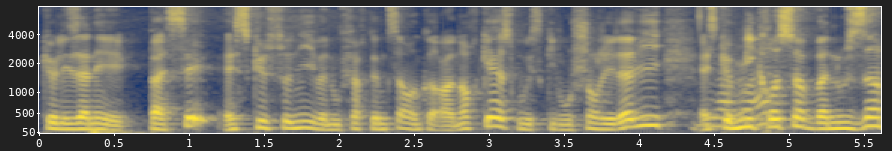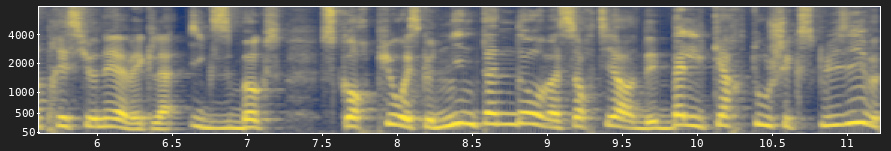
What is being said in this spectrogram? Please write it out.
que les années passées. Est-ce que Sony va nous faire comme ça encore un orchestre ou est-ce qu'ils vont changer d'avis? Est-ce que. Microsoft va nous impressionner avec la Xbox Scorpio? Est-ce que Nintendo va sortir des belles cartouches exclusives?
